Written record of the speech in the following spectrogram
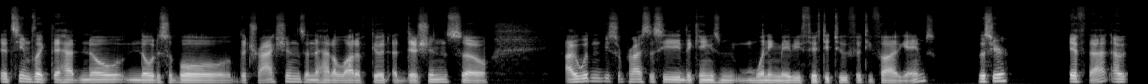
it seems like they had no noticeable detractions and they had a lot of good additions. So I wouldn't be surprised to see the Kings winning maybe 52, 55 games this year, if that. I,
